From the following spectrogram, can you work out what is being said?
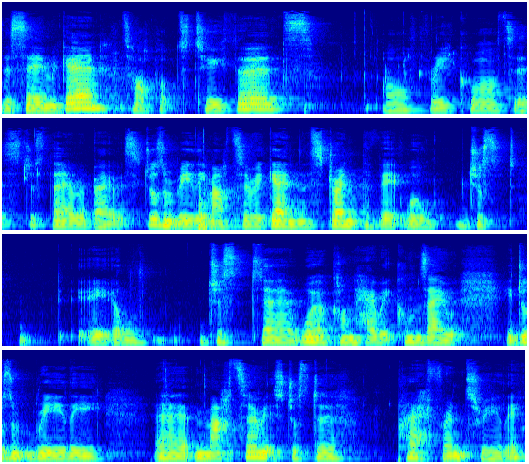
The same again, top up to two thirds or three quarters, just thereabouts. It doesn't really matter. Again, the strength of it will just, it'll just uh, work on how it comes out. It doesn't really uh, matter. It's just a preference really.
